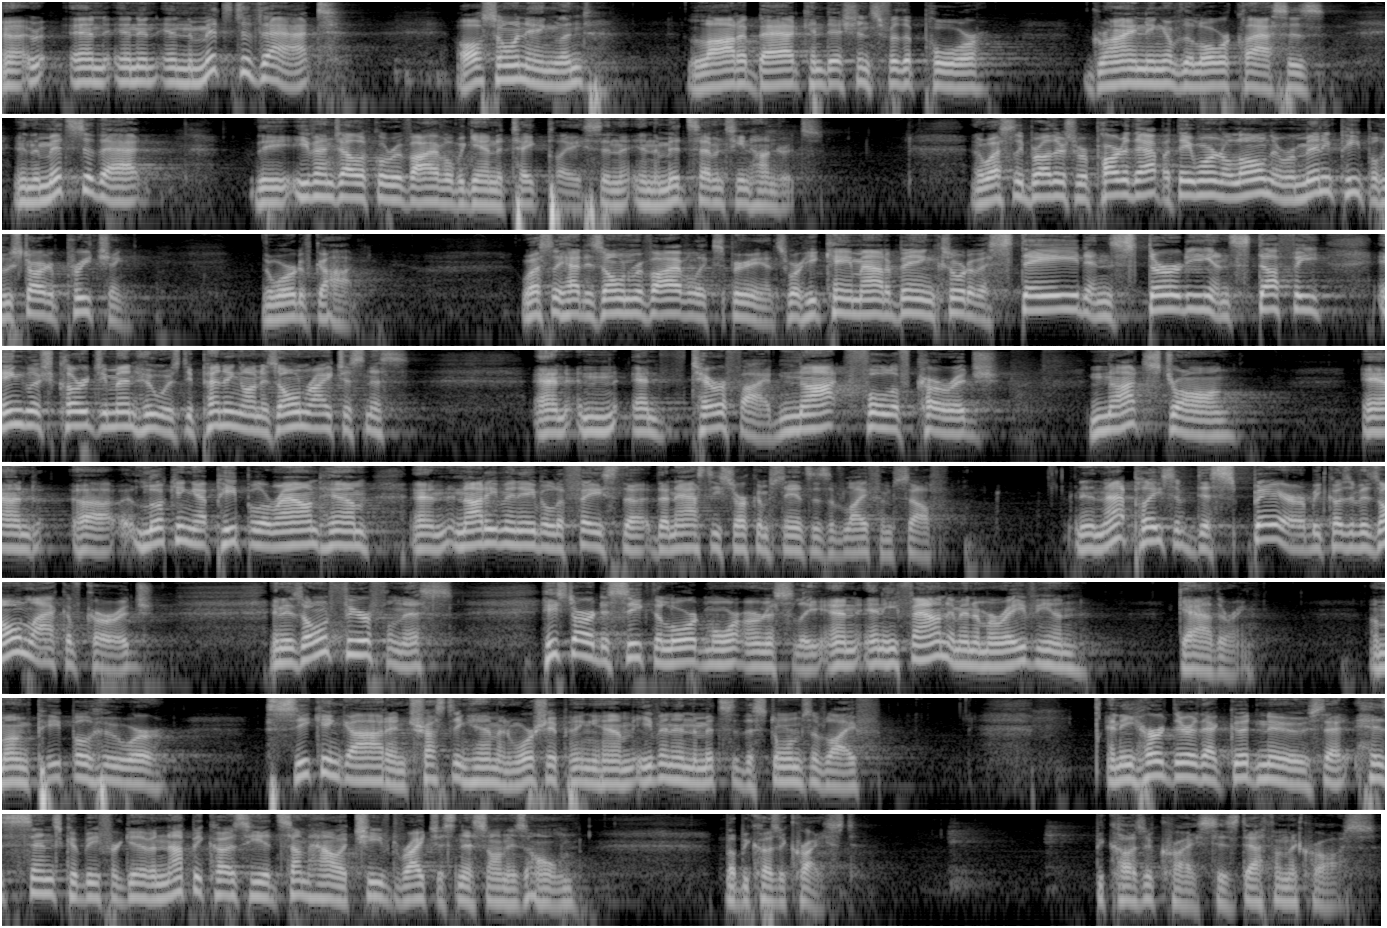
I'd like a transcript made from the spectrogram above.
Uh, and, and in, in the midst of that, also in England, a lot of bad conditions for the poor, grinding of the lower classes in the midst of that, the evangelical revival began to take place in the, in the mid 1700s. The Wesley brothers were part of that, but they weren't alone. There were many people who started preaching the Word of God. Wesley had his own revival experience where he came out of being sort of a staid and sturdy and stuffy English clergyman who was depending on his own righteousness and, and, and terrified, not full of courage, not strong, and uh, looking at people around him and not even able to face the, the nasty circumstances of life himself. And in that place of despair, because of his own lack of courage and his own fearfulness, he started to seek the Lord more earnestly. And, and he found him in a Moravian gathering among people who were seeking God and trusting Him and worshiping Him, even in the midst of the storms of life. And he heard there that good news that his sins could be forgiven, not because he had somehow achieved righteousness on his own, but because of Christ. because of Christ, his death on the cross,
